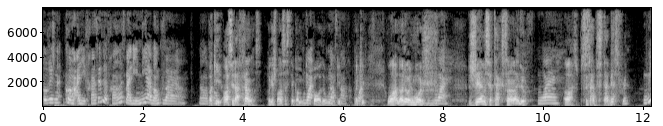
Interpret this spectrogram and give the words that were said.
origina- Comme elle est française de France, mais elle est née à Vancouver. hein, Dans le fond. Ok, ah, c'est la France. Ok, je pensais que c'était comme quelque Ouais. part d'autre. Non, ok. c'est en France. Ok. Ouais. Ouais, non, non, moi, j'aime cet accent-là. Ouais. Ah, c'est ta, c'est ta best friend? Oui, oui.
